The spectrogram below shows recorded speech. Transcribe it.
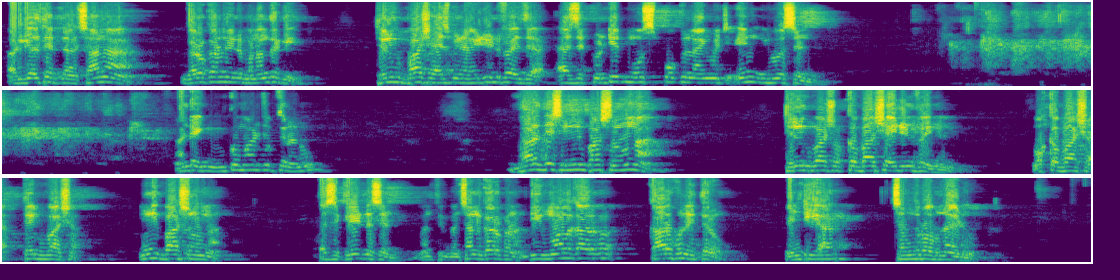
అక్కడికి వెళ్తే చాలా గర్వకారణం నేను మనందరికీ? తెలుగు భాష has been identified as a twenty most spoken language in US and అంటే ఇంకో మాట చెప్తున్నాను. భారతదేశం ఎన్ని భాషలు ఉన్నా తెలుగు భాష ఒక్క భాష ఐడెంటిఫై నేను ఒక్క భాష తెలుగు భాష. ఎన్ని భాషలు ఉన్నా. దట్స్ గ్రేట్నెస్ అండి మన మంచి కారకుడు దీని మూల కారకు కారకులు ఇద్దరు. ఎన్టీఆర్ చంద్రబాబు నాయుడు.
